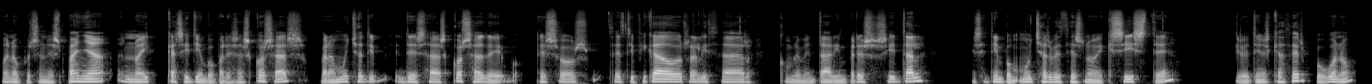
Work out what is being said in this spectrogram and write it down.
Bueno, pues en España no hay casi tiempo para esas cosas. Para muchas de esas cosas, de esos certificados, realizar, complementar impresos y tal, ese tiempo muchas veces no existe y lo tienes que hacer, pues bueno,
